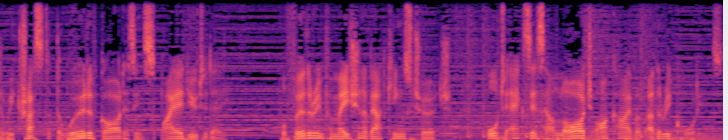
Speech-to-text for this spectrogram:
and we trust that the Word of God has inspired you today. For further information about King's Church or to access our large archive of other recordings,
